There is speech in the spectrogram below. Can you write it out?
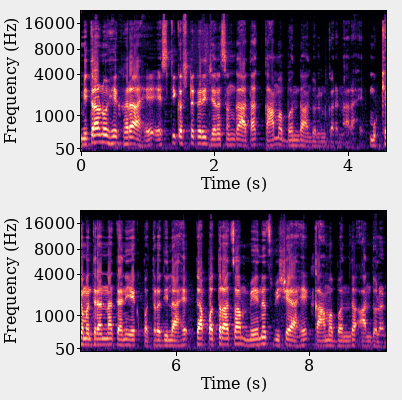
मित्रांनो हे खरं आहे एस टी कष्टकरी जनसंघ आता काम बंद आंदोलन करणार आहे. मुख्यमंत्र्यांना त्यांनी एक पत्र दिलं आहे. त्या पत्राचा मेनच विषय आहे काम बंद आंदोलन.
